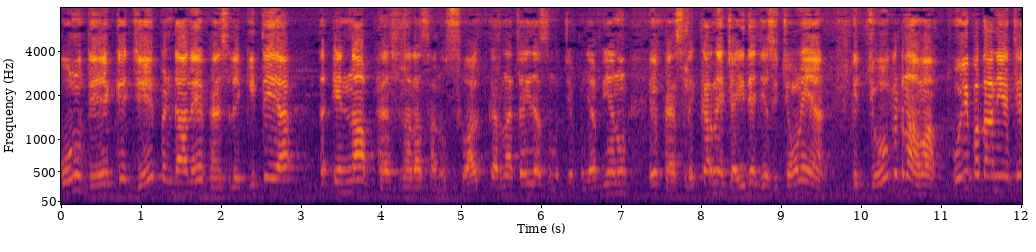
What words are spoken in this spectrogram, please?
ਉਹਨੂੰ ਦੇਖ ਕੇ ਜੇ ਪਿੰਡਾਂ ਨੇ ਫੈਸਲੇ ਕੀਤੇ ਆ ਤਾਂ ਇੰਨਾ ਫੈਸਲਾ ਦਾ ਸਾਨੂੰ ਸਵਾਗਤ ਕਰਨਾ ਚਾਹੀਦਾ, ਸਮੁੱਚੇ ਪੰਜਾਬੀਆਂ ਨੂੰ। ਇਹ ਫੈਸਲੇ ਕਰਨੇ ਚਾਹੀਦੇ ਜੇ ਅਸੀਂ ਚਾਹੁੰਦੇ ਆ ਕਿ ਜੋ ਘਟਨਾਵਾਂ, ਕੋਈ ਪਤਾ ਨਹੀਂ ਇੱਥੇ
